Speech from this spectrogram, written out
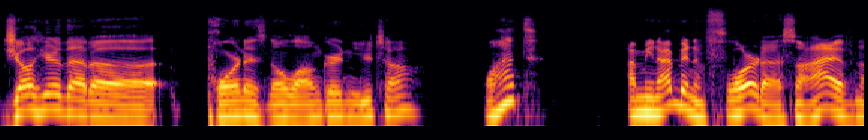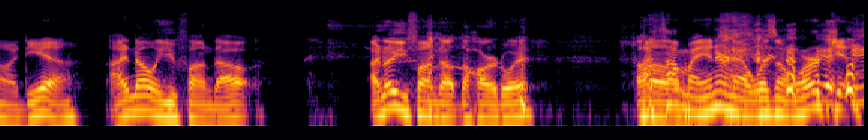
Did y'all hear that uh porn is no longer in Utah? What? I mean, I've been in Florida, so I have no idea. I know you found out. I know you found out the hard way. I thought my internet wasn't working.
